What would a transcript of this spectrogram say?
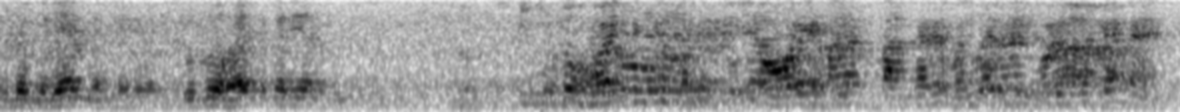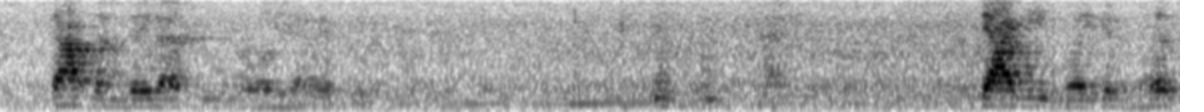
છૂટો કરી ને કર્યા. છૂટો હોય તો કરી આપ. છૂટો હોય તો કેમ? તો એ માણસ પાંખરે બંધાઈને છોડી શકે ને? ચા બંધેલા હોય? ત્યાગી હોય કે ભરત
